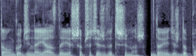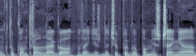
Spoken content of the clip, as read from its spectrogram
tą godzinę jazdy jeszcze przecież wytrzymasz. Dojedziesz do punktu kontrolnego, wejdziesz do ciepłego pomieszczenia,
